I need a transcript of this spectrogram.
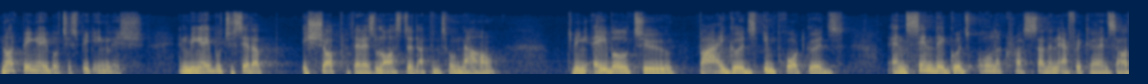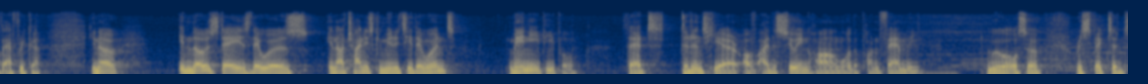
not being able to speak English and being able to set up a shop that has lasted up until now, to being able to buy goods, import goods, and send their goods all across southern Africa and South Africa. You know, in those days, there was, in our Chinese community, there weren't many people that didn't hear of either Suing Hong or the Pon family. We were also respected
